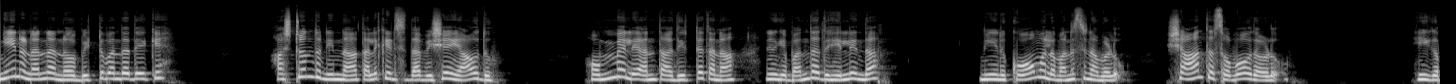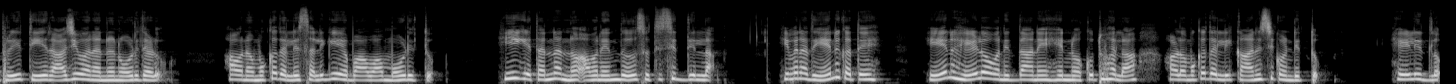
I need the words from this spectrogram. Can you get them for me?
ನೀನು ನನ್ನನ್ನು ಬಿಟ್ಟು ಬಂದದೇಕೆ ಅಷ್ಟೊಂದು ನಿನ್ನ ತಲೆಕೆಡಿಸಿದ ವಿಷಯ ಯಾವುದು? ಒಮ್ಮೆಲೆ ಅಂತ ದಿಟ್ಟತನ ನಿನಗೆ ಬಂದದ್ದು ಎಲ್ಲಿಂದ? ನೀನು ಕೋಮಲ ಮನಸ್ಸಿನವಳು, ಶಾಂತ ಸ್ವಭಾವದವಳು. ಈಗ ಪ್ರೀತಿ ರಾಜೀವನನ್ನು ನೋಡಿದಳು. ಅವನ ಮುಖದಲ್ಲಿ ಸಲಿಗೆಯ ಭಾವ ಮೂಡಿತ್ತು. ಹೀಗೆ ತನ್ನನ್ನು ಅವನೆಂದು ಸುತಿಸಿದ್ದಿಲ್ಲ ಇವನದು ಏನು ಕತೆ? ಏನು ಹೇಳುವವನಿದ್ದಾನೆ? ಎನ್ನುವ ಕುತೂಹಲ ಅವಳ ಮುಖದಲ್ಲಿ ಕಾಣಿಸಿಕೊಂಡಿತ್ತು. ಹೇಳಿದ್ಲು,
